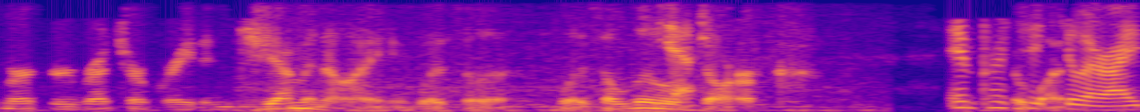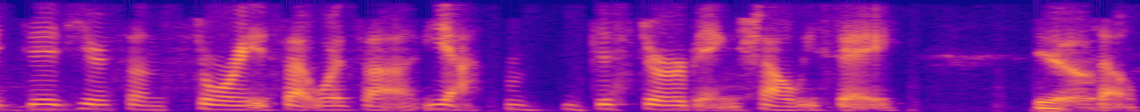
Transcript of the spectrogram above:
Mercury retrograde in Gemini was a was a little Yes. dark. In particular, I did hear some stories that was, uh, yeah, disturbing, shall we say? Yeah, So,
